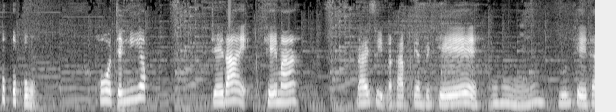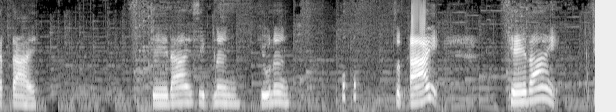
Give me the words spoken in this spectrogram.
โอ้โหโคตรจะเงียบ เจได้เคมาได้สิบนะครับ เปลี่ยนเป็นเค อือหือลุ้นเคแทบตาย เจได้สิบหนึ่งคิวหนึ่งโอ้โหสุดท้าย เคได้เจ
